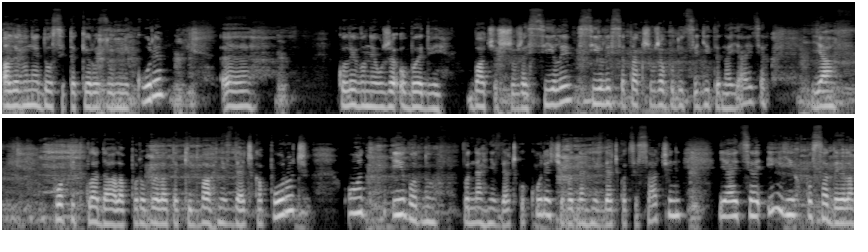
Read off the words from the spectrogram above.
але вони досить таки розумні кури. Е, коли вони вже обидві бачу, що вже сіли, сілися так, що вже будуть сидіти на яйцях, я попідкладала, поробила такі два гніздечка поруч. От, і в одну. В одне гніздечко куряче, в одне гніздечко цесарчини яйця, і їх посадила.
